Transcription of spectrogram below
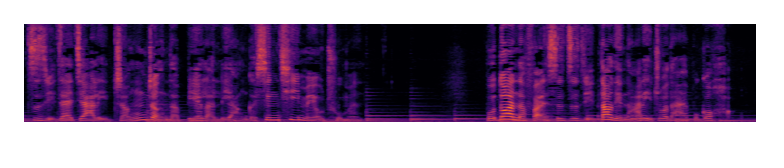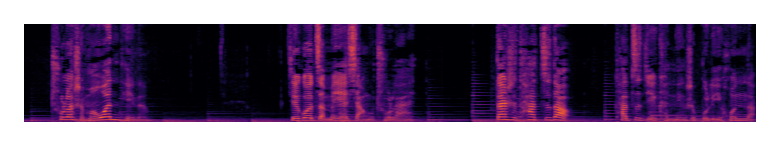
自己在家里整整的憋了两个星期没有出门，不断的反思自己到底哪里做的还不够好，出了什么问题呢？结果怎么也想不出来。但是他知道，他自己肯定是不离婚的，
